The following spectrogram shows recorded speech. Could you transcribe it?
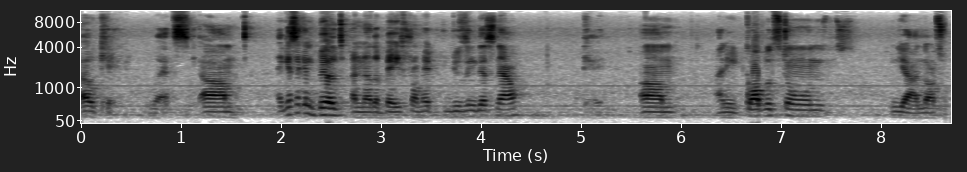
Okay, let's see. Um, I guess I can build another base from it using this now. Okay. Um, I need cobblestones. Yeah, lots of.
